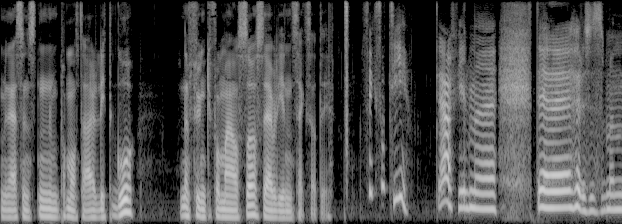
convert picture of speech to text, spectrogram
Men jeg syns den på en måte er litt god. Den funker for meg også, så jeg vil gi den seks av ti. Seks av ti. Det er fin. eh, Det høres ut som en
